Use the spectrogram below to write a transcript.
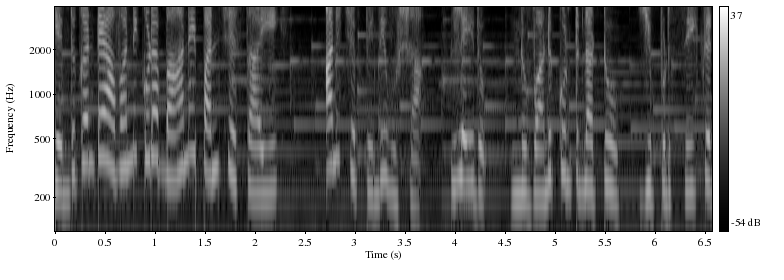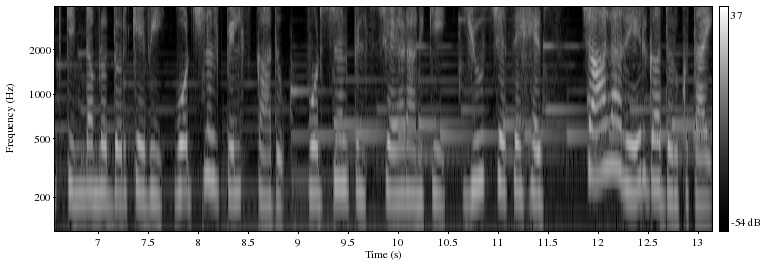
ఎందుకంటే అవన్నీ కూడా బానే పనిచేస్తాయి అని చెప్పింది ఉషా. లేదు నువ్వనుకుంటున్నట్టు ఇప్పుడు సీక్రెట్ కింగ్డంలో దొరికేవి ఒరిజినల్ పిల్స్ కాదు. ఒరిజినల్ పిల్స్ చేయడానికి యూజ్ చేసే హెర్బ్స్ చాలా రేర్గా దొరుకుతాయి.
